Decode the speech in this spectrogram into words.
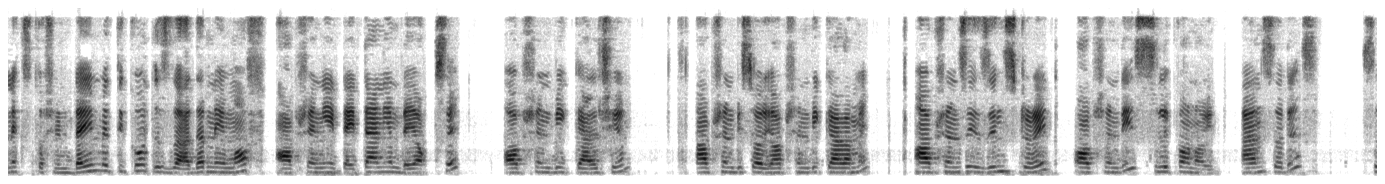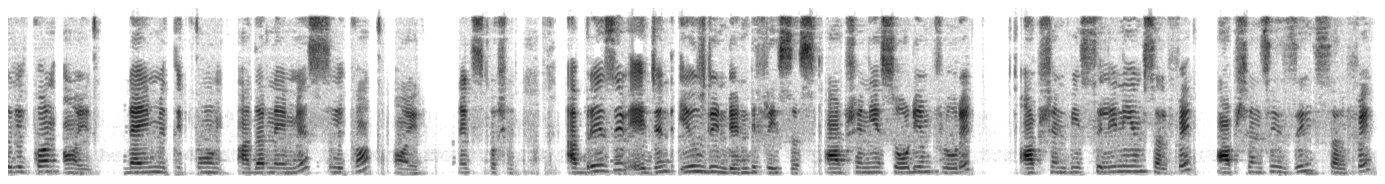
next question. Dimethicone is the other name of option A titanium dioxide option B calcium option B sorry option B calamine option C zinc stearate option D silicone oil. Answer is silicone oil. Dimethicone other name is silicone oil. Next question. Abrasive agent used in dentifrices option A sodium fluoride. Option B selenium sulfate. Option C zinc sulfate.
